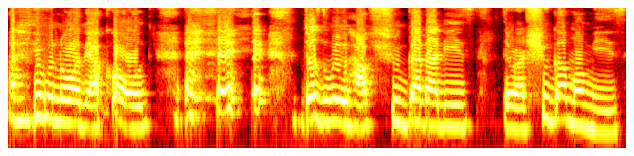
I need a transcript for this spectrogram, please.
I don't even know what they are called. Just the way we have sugar daddies, there are sugar mummies.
